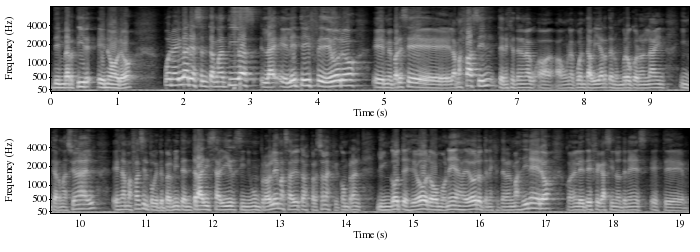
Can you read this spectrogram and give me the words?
de invertir en oro? Bueno, hay varias alternativas. el ETF de oro eh, me parece la más fácil. Tenés que tener una, cuenta abierta en un broker online internacional. Es la más fácil porque te permite entrar y salir sin ningún problema. Hay otras personas que compran lingotes de oro o monedas de oro. Tenés que tener más dinero. Con el ETF casi no tenés este,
